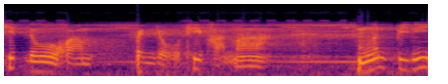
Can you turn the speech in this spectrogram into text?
คิดดูความเป็นอยู่ที่ผ่านมา เหมือนปีนี้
